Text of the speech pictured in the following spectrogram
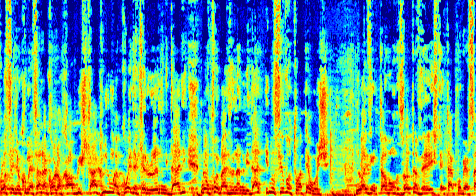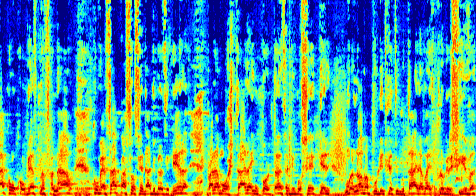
Ou seja, começaram a colocar obstáculo e uma coisa que era unanimidade não foi mais unanimidade e não se votou até hoje. Nós então vamos outra vez tentar conversar com o Congresso Nacional, conversar com a sociedade brasileira para mostrar a importância de você ter uma nova política tributária mais progressiva,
